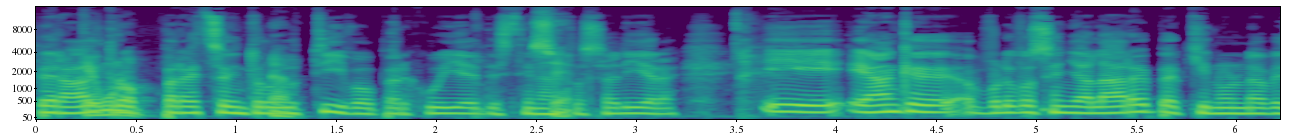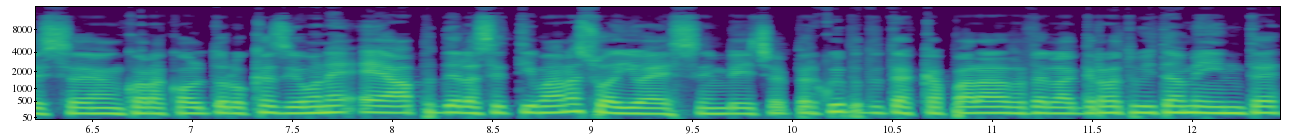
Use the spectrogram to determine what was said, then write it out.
Peraltro uno... prezzo introduttivo eh. per cui è destinato sì. a salire. E, e, anche volevo segnalare per chi non avesse ancora colto l'occasione, è app della settimana su iOS invece, per cui potete accapararvela gratuitamente,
